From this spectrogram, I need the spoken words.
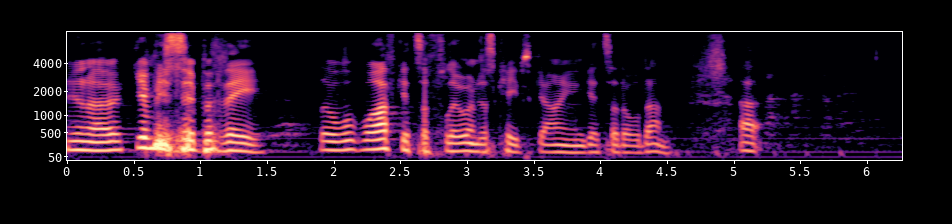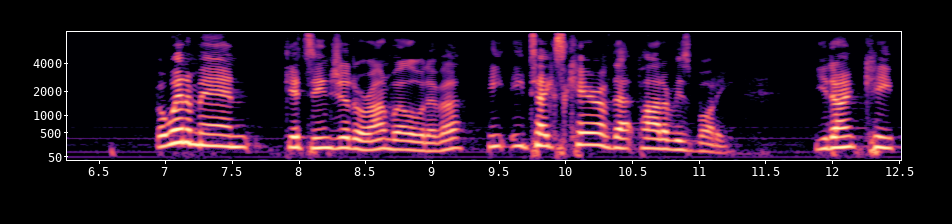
You know, give me sympathy. The wife gets a flu and just keeps going and gets it all done. Uh, but when a man gets injured or unwell or whatever, he, he takes care of that part of his body. You don't keep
